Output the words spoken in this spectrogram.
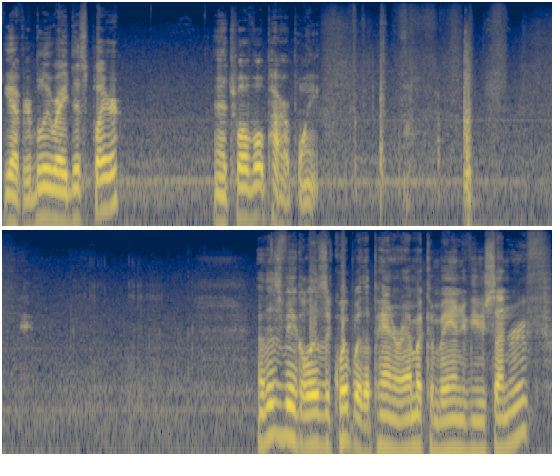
you have your Blu-ray disc player and a 12 volt power point. Now this vehicle is equipped with a panorama command view sunroof.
